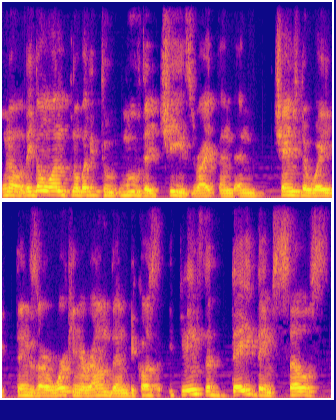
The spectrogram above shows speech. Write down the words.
you know they don't want nobody to move their cheese right? And and change the way things are working around them because it means that they themselves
